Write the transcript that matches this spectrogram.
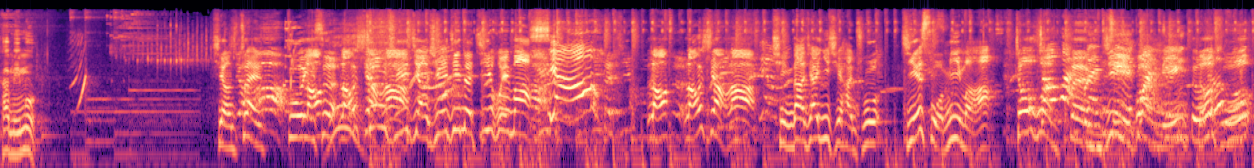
看屏幕。想再多一次争取奖学金的机会吗？想。老老想了，请大家一起喊出解锁密码。召唤本季冠名德福，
